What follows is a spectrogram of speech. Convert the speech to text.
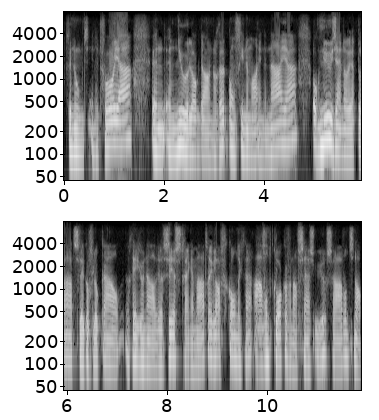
genoemd in het voorjaar. Een, een nieuwe lockdown, reconfinement in het najaar. Ook nu zijn er weer plaatselijk of lokaal, regionaal weer zeer strenge maatregelen afgekondigd. Hè. Avondklokken vanaf 6 uur s'avonds. Nou,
